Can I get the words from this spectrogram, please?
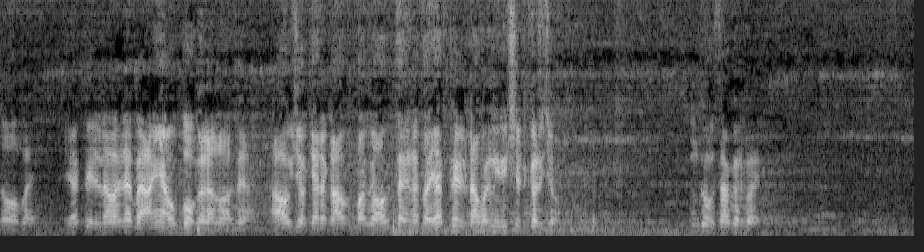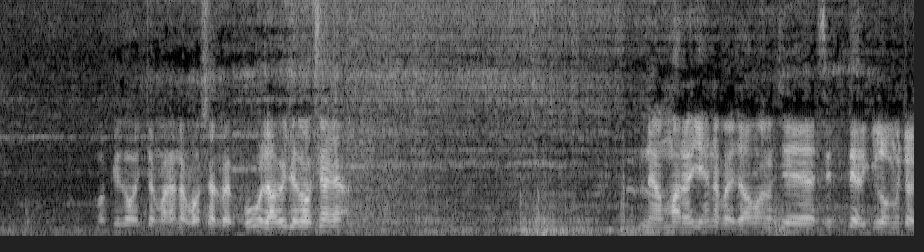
જો ભાઈ. એફિલ ટાવર છે, ભાઈ, અહીંયા ઊભો કરેલો છે. આવજો ક્યારેક બાજુ આવતા હોય ને તો એફિલ ટાવરની વિઝિટ કરજો. શું કહું, સાગરભાઈ? બાકી તો અત્યારમાં છે ને વરસાદભાઈ ફૂલ આવી ગયેલો છે અહીંયા. ને અમારે અહીંયા ને ભાઈ જવાનું છે સિત્તેર કિલોમીટર.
